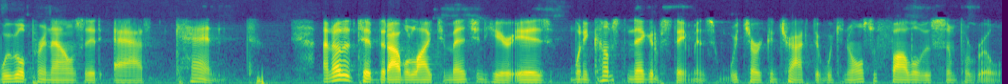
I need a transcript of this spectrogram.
We will pronounce it as can't. Another tip that I would like to mention here is when it comes to negative statements which are contracted, we can also follow the simple rule.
